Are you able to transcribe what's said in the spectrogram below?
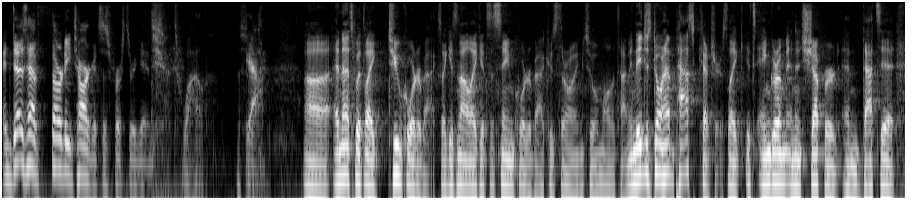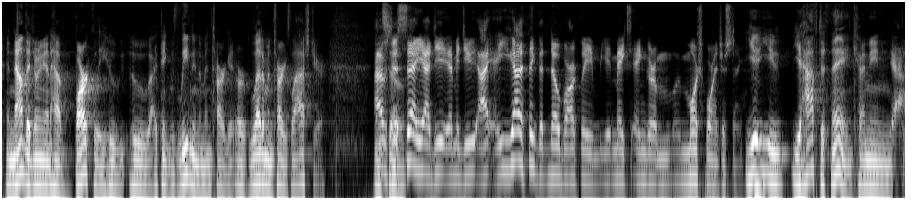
And does have 30 targets his first three games. That's wild. Yeah. Uh, and that's with like two quarterbacks. Like it's not like it's the same quarterback who's throwing to him all the time. And they just don't have pass catchers. Like it's Engram and it's Shepard, and that's it. And now they don't even have Barkley, who who I think was leading them in target or led them in targets last year. I was so to say, yeah. Do you, I mean, do you? I, you got to think that no Barkley makes Engram much more interesting. you you you have to think. I mean, Yeah.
